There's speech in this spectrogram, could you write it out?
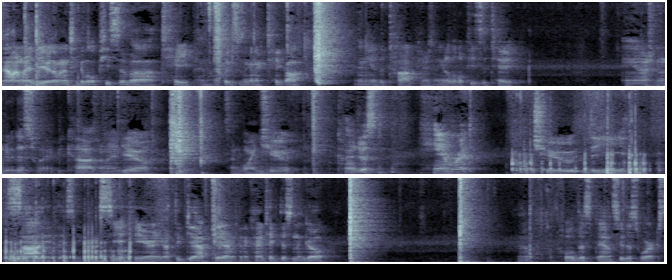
now what I'm gonna do is I'm gonna take a little piece of uh, tape and hopefully this isn't gonna take off any of the top here. So I get a little piece of tape. And I'm just gonna do it this way because what I'm gonna do is I'm going to kind of just hammer it to the side. So you can kind of see it here. And you got the gap there. I'm gonna kind of take this and then go, oh, hold this down, see if this works.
